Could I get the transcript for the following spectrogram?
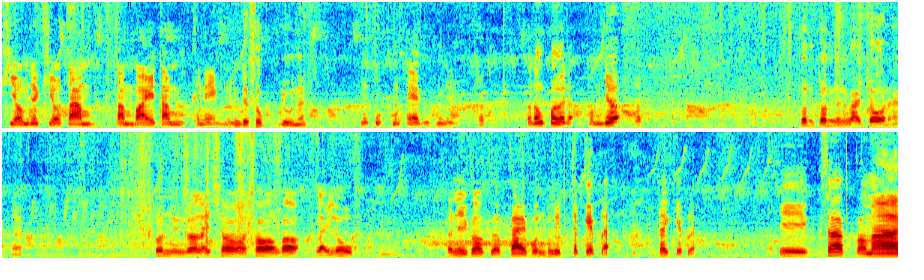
เขียวมันจะเขียวตาม ตามใบตามแขนงมันมันจะซุกอยู่นะ มันอุมันแอบอยู่ข้างในครับ เราต้องเปิดอะเพราะมันเยอะ ต้นต้นหนึ่งหลายช่อนะฮะต้นหนึ่งก็ไหลายช่อ ช่อก็ไหลายลูก ตอนนี้ก็เกือบใกล้ผลผลิตจะเก็บแล้วใกล้เก็บแล้ว อีกสักประมาณ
